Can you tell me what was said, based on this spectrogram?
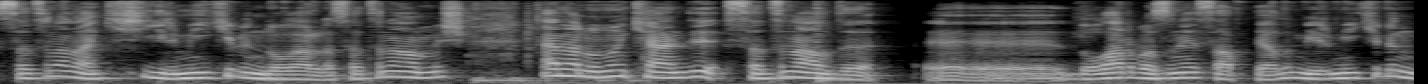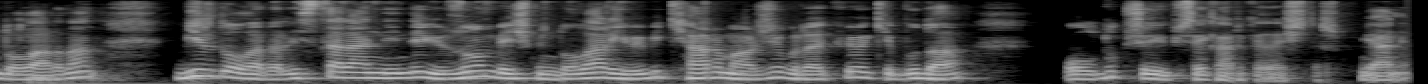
satın alan kişi 22 bin dolarla satın almış. Hemen onun kendi satın aldığı e, dolar bazını hesaplayalım. 22 bin dolardan 1 dolara listelendiğinde 115 bin dolar gibi bir kar marjı bırakıyor ki bu da oldukça yüksek arkadaşlar. Yani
